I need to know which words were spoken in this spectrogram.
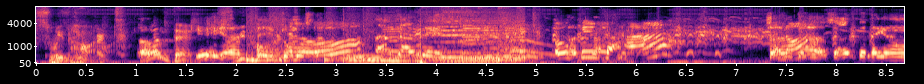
Sweetheart. Wanted. Okay, ate, Sweetheart. kumusta? Hello? Saan ka, ate? Okay ba, ha? Saan Ano? ka? Saan ka na yung,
